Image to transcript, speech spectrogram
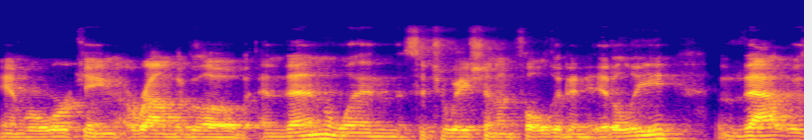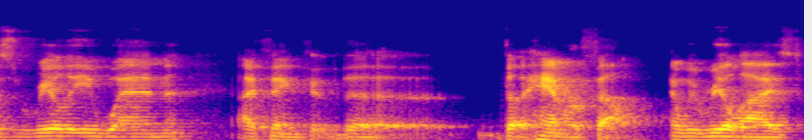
and we're working around the globe. And then when the situation unfolded in Italy, that was really when I think the the hammer fell, and we realized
